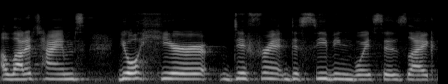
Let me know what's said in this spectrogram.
a lot of times you'll hear different deceiving voices like,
